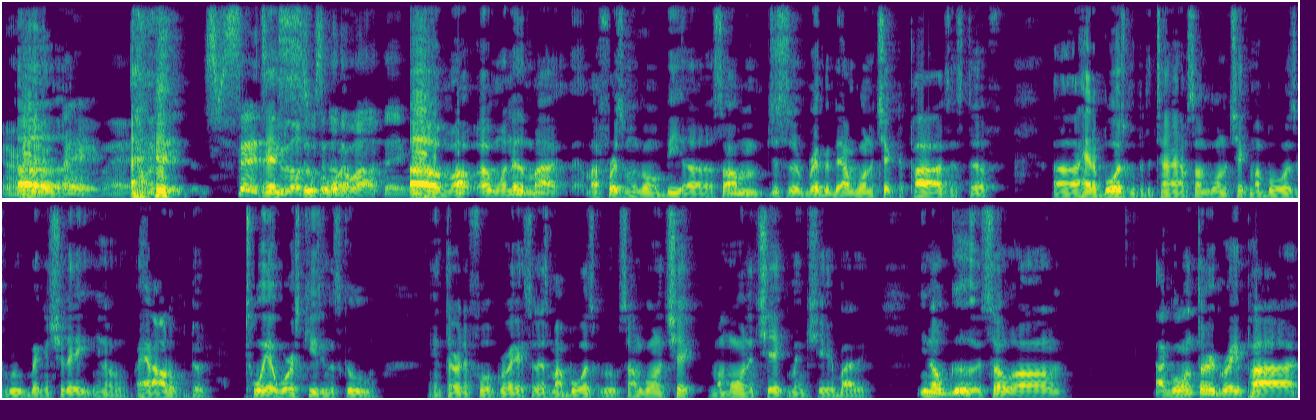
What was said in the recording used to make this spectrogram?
Right. Uh, hey man, gonna, Send it to That's you, Los. What's another wild. wild thing? Um, I, I, one of my my first one gonna be uh, so I'm just a regular day. I'm going to check the pods and stuff. Uh, I had a boys group at the time, so I'm going to check my boys group, making sure they, you know, I had all the, the twelve worst kids in the school in third and fourth grade. So that's my boys group. So I'm going to check my morning check, making sure everybody, you know, good. So um, I go on third grade pod.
